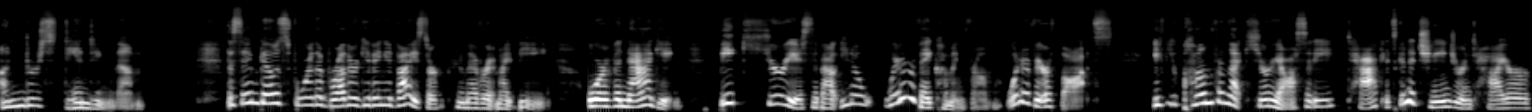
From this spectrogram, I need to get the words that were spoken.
understanding them. The same goes for the brother giving advice or whomever it might be, or the nagging. Be curious about, you know, where are they coming from? What are their thoughts? If you come from that curiosity tack, it's going to change your entire,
